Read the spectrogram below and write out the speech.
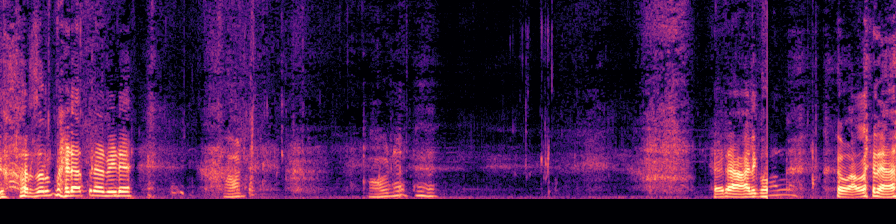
గరసలు పడేస్తున్నాడు ఈడే. అరే ఆడికి వాళ్ళరా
